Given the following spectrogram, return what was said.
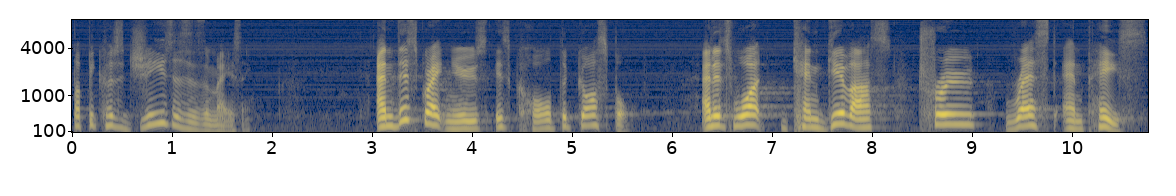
but because Jesus is amazing. And this great news is called the gospel. And it's what can give us true rest and peace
